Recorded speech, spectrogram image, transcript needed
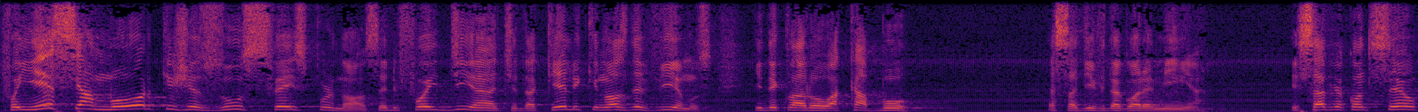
Foi esse amor que Jesus fez por nós. Ele foi diante daquele que nós devíamos e declarou: acabou, essa dívida agora é minha. E sabe o que aconteceu?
